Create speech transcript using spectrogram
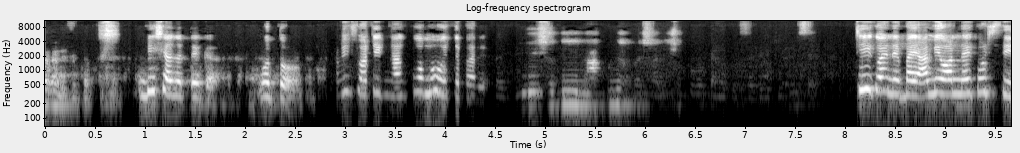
পারবে? বিশ হাজার টাকা মতো। আমি সঠিক না কমও হইতে পারে। করে? ঠিক হয় না ভাই আমি অন্যায় করছি।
